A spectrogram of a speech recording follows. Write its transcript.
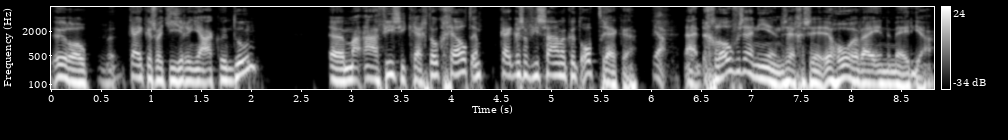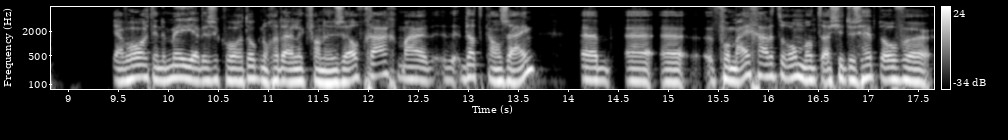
150.000 euro. Kijk eens wat je hier een jaar kunt doen. Uh, maar A-Visie krijgt ook geld. En kijk eens of je samen kunt optrekken. Ja. Nou, daar geloven zij niet in, zeggen ze, horen wij in de media. Ja, we horen het in de media, dus ik hoor het ook nog uiteindelijk van hunzelf graag. Maar dat kan zijn. Uh, uh, uh, voor mij gaat het erom, want als je het dus hebt over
